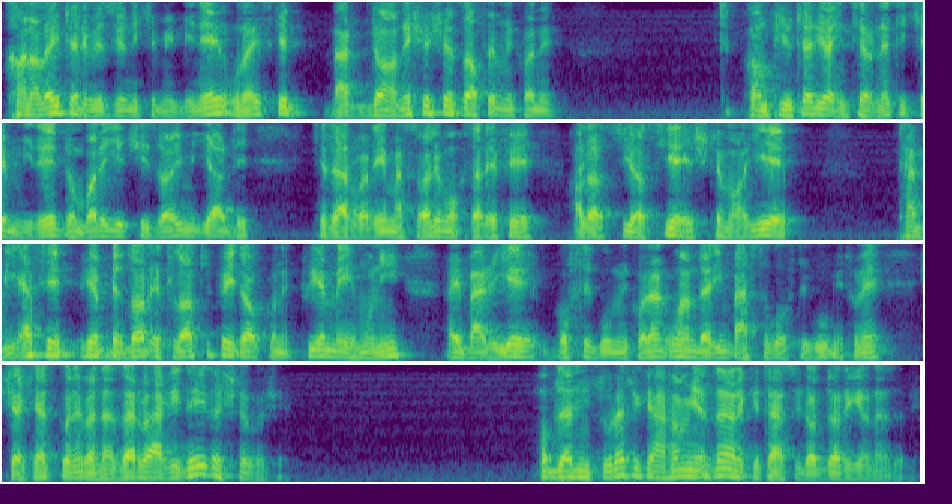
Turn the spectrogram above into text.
کانال های تلویزیونی که می‌بینه اونایی که بر دانشش اضافه می‌کنه. کامپیوتر یا اینترنتی که میره دنبال یه چیزایی میگرده که درباره مسائل مختلف حالا سیاسی اجتماعی طبیعت یه مقدار اطلاعاتی پیدا کنه. توی مهمونی ای بقیه گفتگو می‌کنن او هم در این بحث و گفتگو می‌تونه شرکت کنه و نظر و عقیده داشته باشه. خب در این صورتی که اهمیت نداره که تحصیلات داره یا نداره.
